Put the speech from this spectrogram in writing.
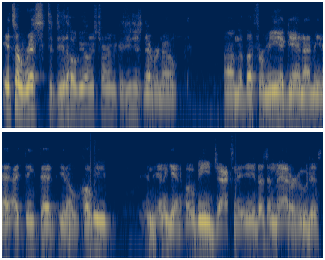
it's a risk to do the Hobie Owners Tournament because you just never know. Um, but for me, again, I mean, I, I think that you know Hobie, and, and, again, Hobie Jackson. It, it, doesn't matter who it is.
